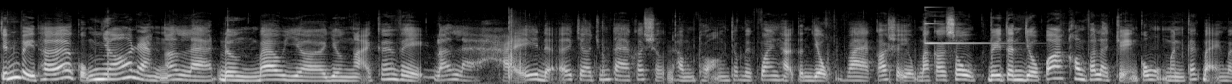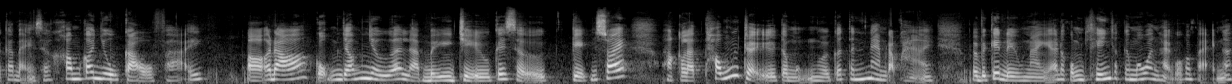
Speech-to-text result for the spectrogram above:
Chính vì thế cũng nhớ rằng là đừng bao giờ dừng lại cái việc đó là hãy để cho chúng ta có sự đồng thuận trong việc quan hệ tình dục và có sử dụng bao cao su. Vì tình dục á không phải là chuyện của một mình các bạn và các bạn sẽ không có nhu cầu phải ở đó cũng giống như là bị chịu cái sự kiểm soát hoặc là thống trị từ một người có tính nam độc hại. Bởi vì cái điều này á, nó cũng khiến cho cái mối quan hệ của các bạn á,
